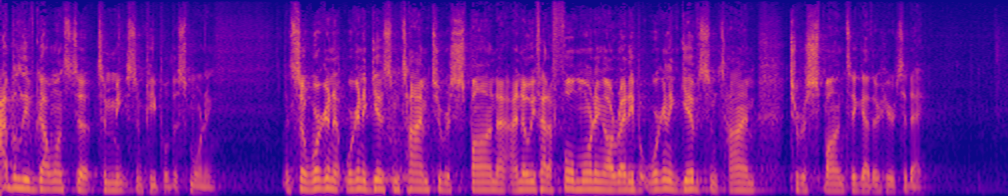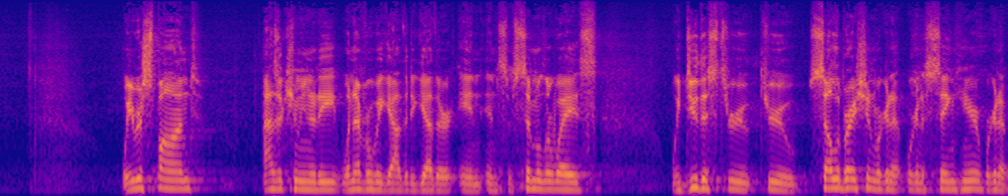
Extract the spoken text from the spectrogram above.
I believe God wants to, to meet some people this morning. And so we're gonna, we're gonna give some time to respond. I know we've had a full morning already, but we're gonna give some time to respond together here today. We respond as a community whenever we gather together in, in some similar ways. We do this through, through celebration. We're gonna, we're gonna sing here. We're gonna,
